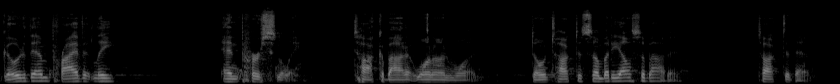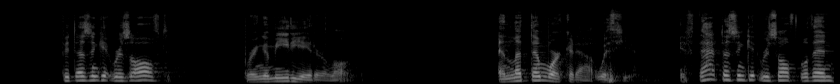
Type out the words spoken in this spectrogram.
go to them privately and personally, talk about it one on one. Don't talk to somebody else about it. Talk to them. If it doesn't get resolved, bring a mediator along and let them work it out with you. If that doesn't get resolved, well, then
